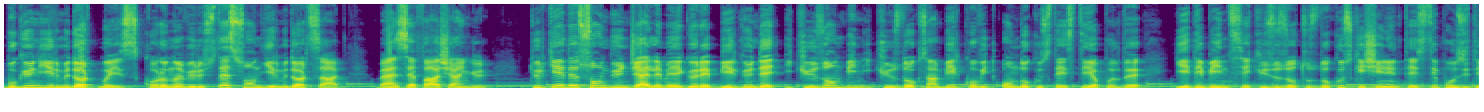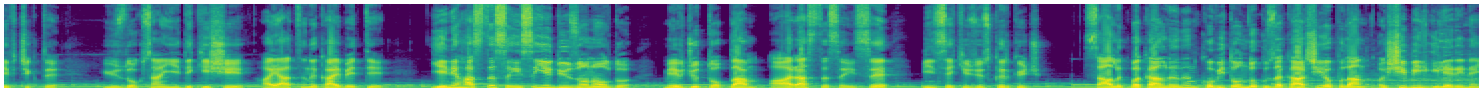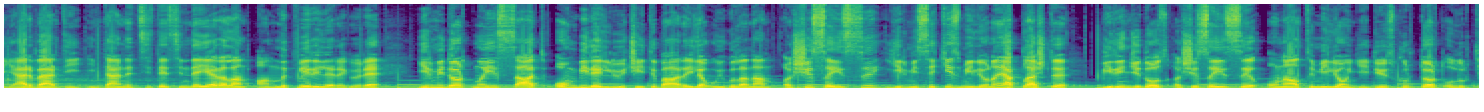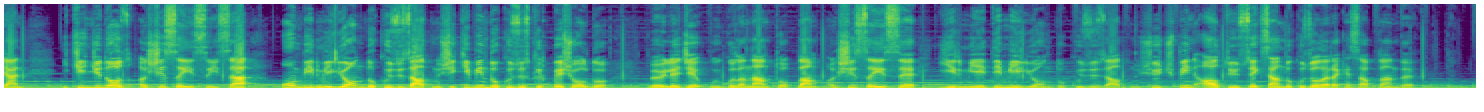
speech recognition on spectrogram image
Bugün 24 Mayıs, koronavirüste son 24 saat. Ben Sefa Şengül. Türkiye'de son güncellemeye göre bir günde 210.291 Covid-19 testi yapıldı. 7.839 kişinin testi pozitif çıktı. 197 kişi hayatını kaybetti. Yeni hasta sayısı 710 oldu. Mevcut toplam ağır hasta sayısı 1843. Sağlık Bakanlığı'nın COVID-19'a karşı yapılan aşı bilgilerine yer verdiği internet sitesinde yer alan anlık verilere göre 24 Mayıs saat 11.53 itibarıyla uygulanan aşı sayısı 28 milyona yaklaştı. Birinci doz aşı sayısı 16 milyon 744 olurken ikinci doz aşı sayısı ise 11 milyon 962 bin 945 oldu. Böylece uygulanan toplam aşı sayısı 27 milyon 963 bin 689 olarak hesaplandı.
